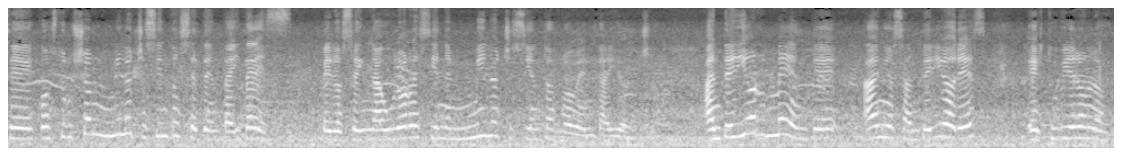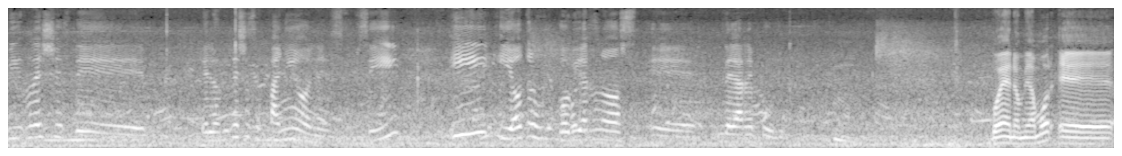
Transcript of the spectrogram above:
se construyó en 1873, pero se inauguró recién en 1898. Anteriormente, años anteriores, estuvieron los virreyes de, de los virreyes españoles, ¿sí? Y, y otros gobiernos eh, de la República. Bueno, mi amor, eh,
